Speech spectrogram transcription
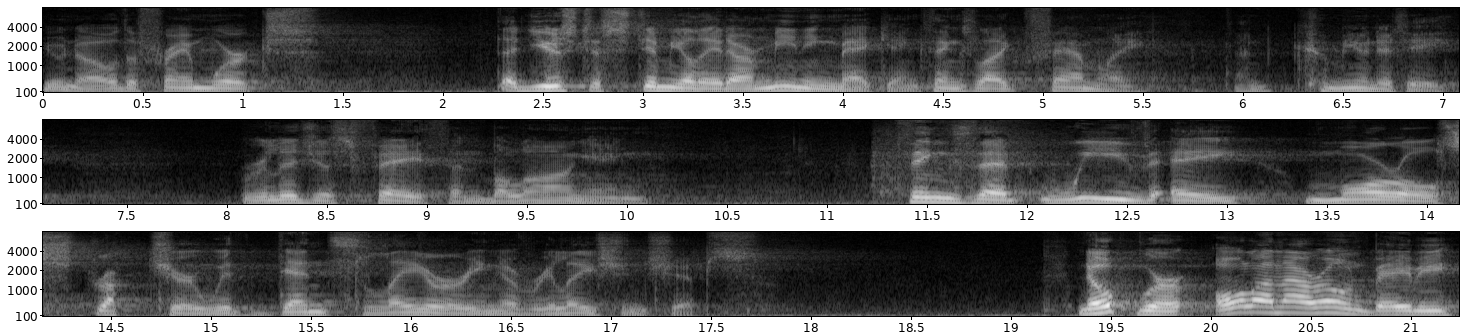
You know, the frameworks that used to stimulate our meaning making, things like family and community, religious faith and belonging, things that weave a moral structure with dense layering of relationships. Nope, we're all on our own, baby.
